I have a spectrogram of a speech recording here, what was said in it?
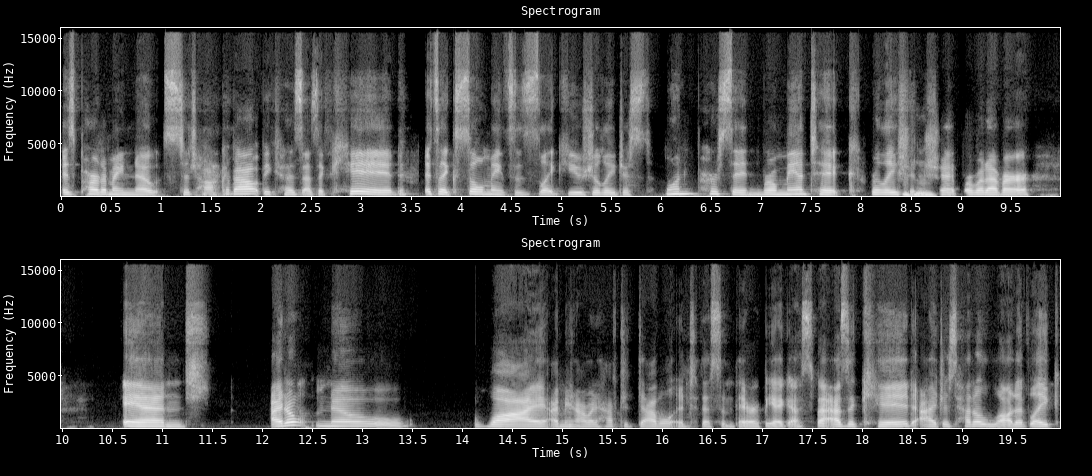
is part of my notes to talk about because as a kid, it's like soulmates is like usually just one person, romantic mm-hmm. relationship mm-hmm. or whatever. And I don't know why. I mean, I would have to dabble into this in therapy, I guess. But as a kid, I just had a lot of like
